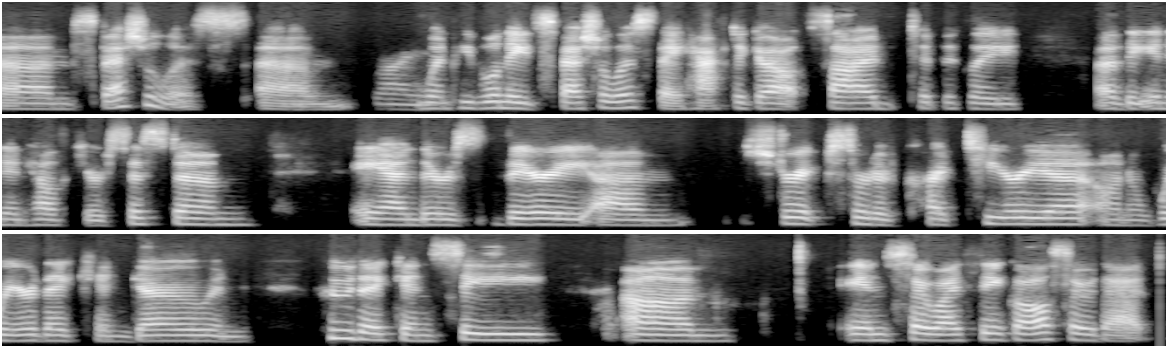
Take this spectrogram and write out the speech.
um, specialists. Um, right. When people need specialists, they have to go outside typically of the Indian healthcare system. And there's very um, strict sort of criteria on where they can go and who they can see. Um, and so I think also that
